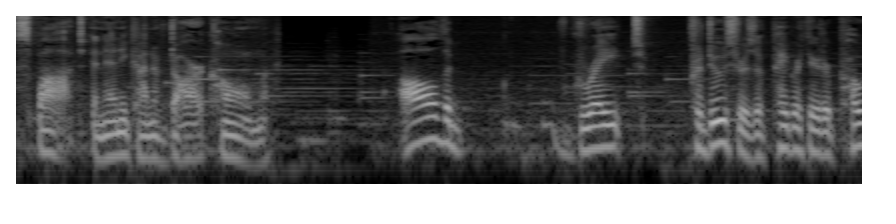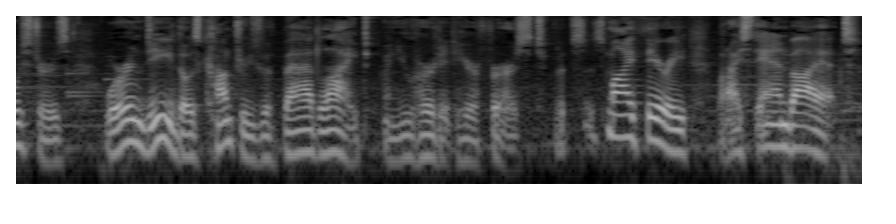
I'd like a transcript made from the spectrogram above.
spot in any kind of dark home. All the great producers of paper theater posters were indeed those countries with bad light, and you heard it here first. It's, it's my theory, but I stand by it.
